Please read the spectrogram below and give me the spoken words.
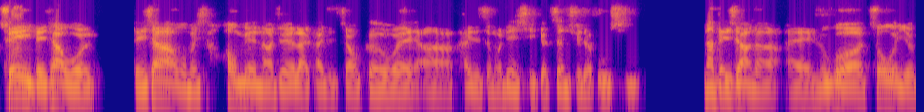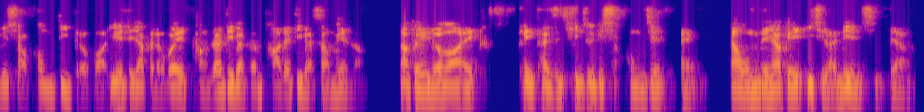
所以等一下我，等一下我们后面呢就会来开始教各位啊，开始怎么练习一个正确的呼吸。那等一下呢，哎，如果周围有个小空地的话，因为等一下可能会躺在地板跟趴在地板上面了，那可以的话，哎，可以开始清出一个小空间，哎，那我们等一下可以一起来练习这样。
